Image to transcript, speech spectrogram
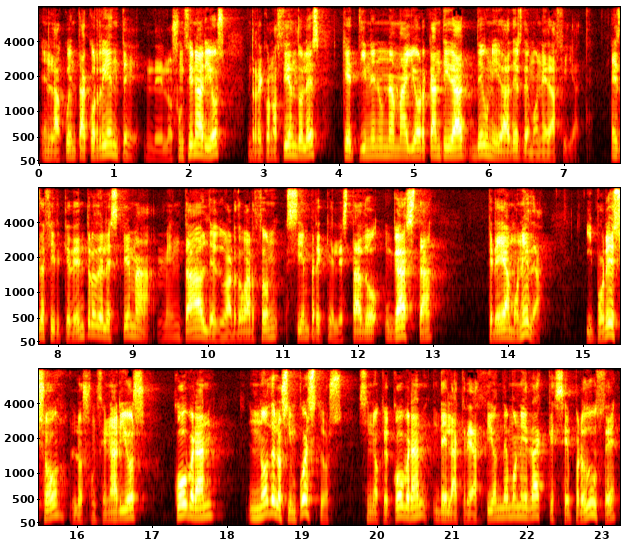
en la cuenta corriente de los funcionarios, reconociéndoles que tienen una mayor cantidad de unidades de moneda fiat. Es decir, que dentro del esquema mental de Eduardo Garzón, siempre que el Estado gasta, crea moneda. Y por eso los funcionarios cobran no de los impuestos, sino que cobran de la creación de moneda que se produce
